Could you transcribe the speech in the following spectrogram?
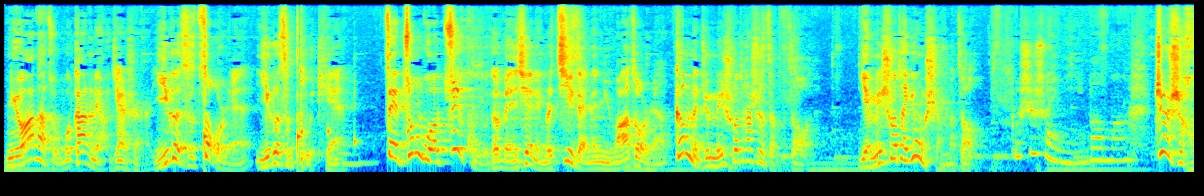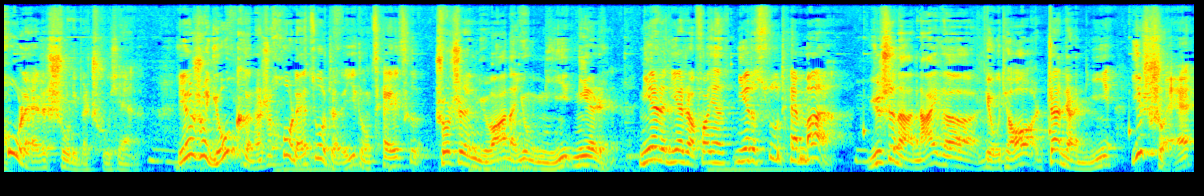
女娲呢总共干了两件事，一个是造人，一个是补天。在中国最古的文献里面记载的女娲造人，根本就没说她是怎么造的，也没说她用什么造。不是甩泥巴吗？这是后来的书里边出现的，也就是说，有可能是后来作者的一种猜测，说是女娲呢用泥捏人，捏着捏着发现捏的速度太慢了，于是呢拿一个柳条蘸点泥一甩，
